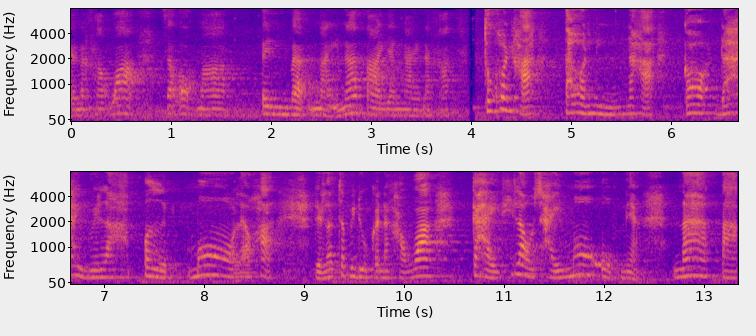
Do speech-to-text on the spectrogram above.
กันนะคะว่าจะออกมาเป็นแบบไหนหน้าตายังไงนะคะ ทุกคนคะตอนนี้นะคะ ก็ได้เวลาเปิดหม้อแล้วค่ะ เดี๋ยวเราจะไปดูกันนะคะว่า ไก่ที่เราใช้หม้ออบเนี่ยหน้าตา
